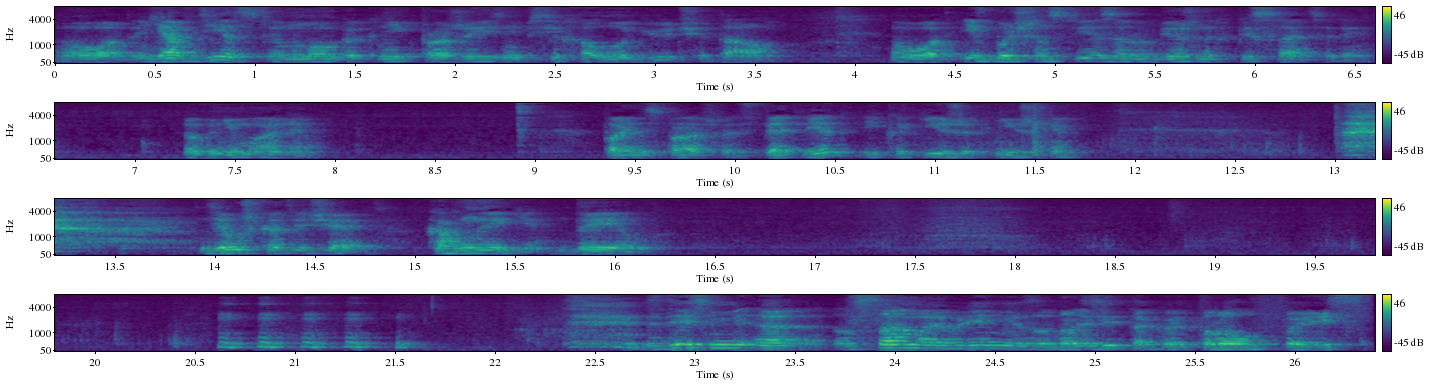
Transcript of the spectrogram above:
Вот. Я в детстве много книг про жизнь и психологию читал. Вот. И в большинстве зарубежных писателей. Внимание. Парень спрашивает, в пять лет и какие же книжки? Девушка отвечает, Карнеги, Дейл. Здесь э, самое время изобразить такой тролл фейс.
